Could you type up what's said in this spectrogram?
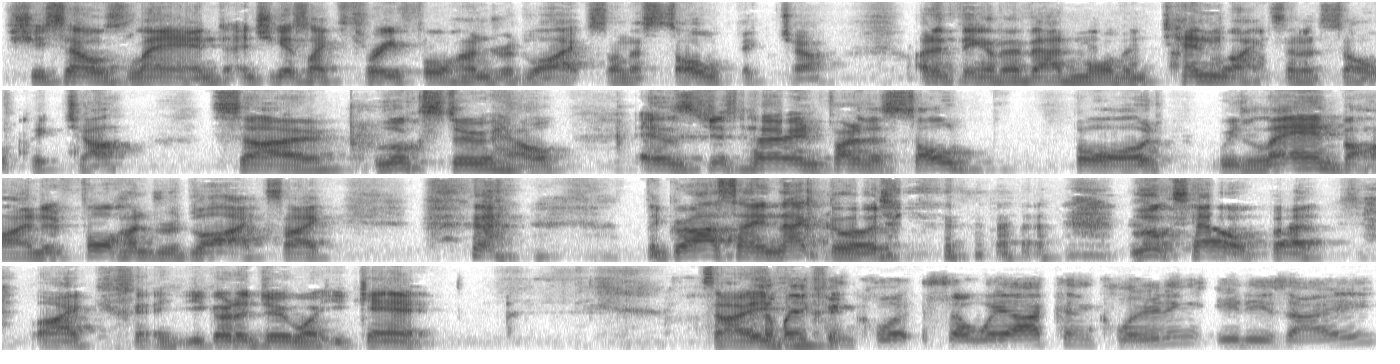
She sells land and she gets like three, 400 likes on a sold picture. I don't think I've ever had more than 10 likes on a sold picture. So looks do help. It was just her in front of the sold board with land behind it, 400 likes. Like, the grass ain't that good. Looks help, but like you got to do what you can. So, So we conclu- So we are concluding it is a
